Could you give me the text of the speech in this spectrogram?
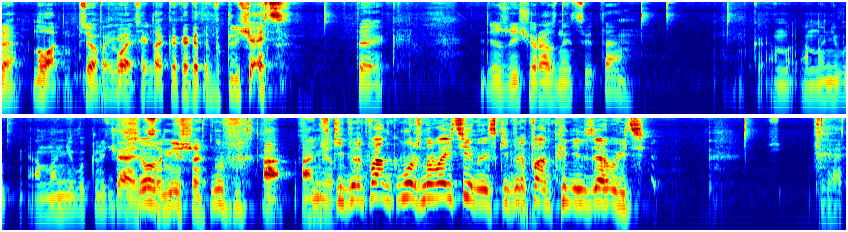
Да, ну ладно, все, Поехали. хватит. Так, а как это выключается? Так, здесь же еще разные цвета. Оно, оно не, вы- оно не выключается, Всё. Миша. Ну, в А, а в нет. киберпанк можно войти, но из киберпанка нельзя выйти. Блядь.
